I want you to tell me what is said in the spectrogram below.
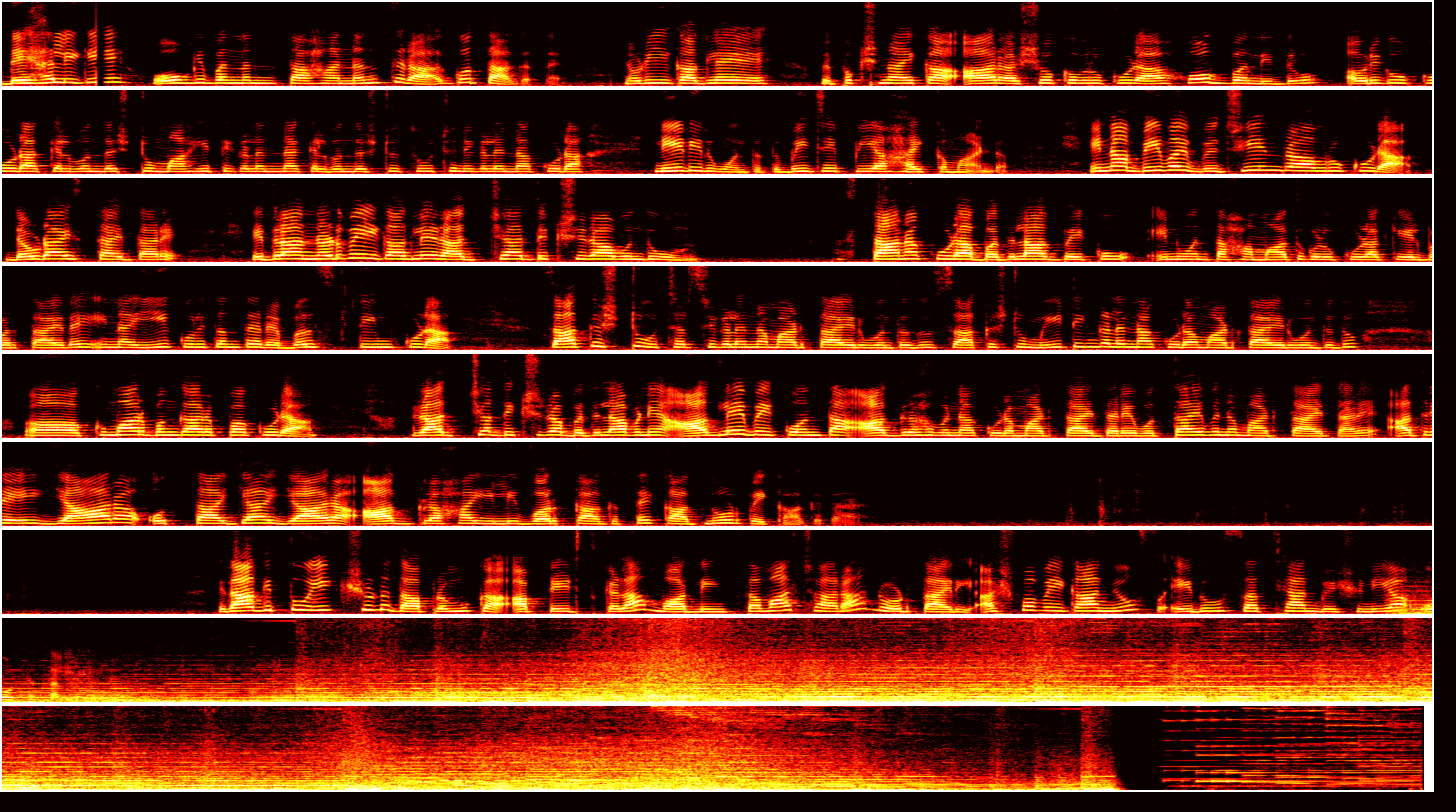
ದೆಹಲಿಗೆ ಹೋಗಿ ಬಂದಂತಹ ನಂತರ ಗೊತ್ತಾಗುತ್ತೆ. ನೋಡಿ, ಈಗಾಗಲೇ ವಿಪಕ್ಷ ನಾಯಕ ಆರ್ ಅಶೋಕ್ ಅವರು ಕೂಡ ಹೋಗಿ ಬಂದಿದ್ರು. ಅವರಿಗೂ ಕೂಡ ಕೆಲವೊಂದಷ್ಟು ಮಾಹಿತಿಗಳನ್ನು, ಕೆಲವೊಂದಷ್ಟು ಸೂಚನೆಗಳನ್ನು ಕೂಡ ನೀಡಿರುವಂಥದ್ದು ಬಿಜೆಪಿಯ ಹೈಕಮಾಂಡ್. ಇನ್ನು ಬಿ ವೈ ವಿಜಯೇಂದ್ರ ಅವರು ಕೂಡ ದೌಡಾಯಿಸ್ತಾ ಇದ್ದಾರೆ. ಇದರ ನಡುವೆ ಈಗಾಗಲೇ ರಾಜ್ಯಾಧ್ಯಕ್ಷರ ಒಂದು ಸ್ಥಾನ ಕೂಡ ಬದಲಾಗಬೇಕು ಎನ್ನುವಂತಹ ಮಾತುಗಳು ಕೂಡ ಕೇಳಿಬರ್ತಾ ಇದೆ. ಇನ್ನು ಈ ಕುರಿತಂತೆ ರೆಬಲ್ಸ್ ಟೀಮ್ ಕೂಡ ಸಾಕಷ್ಟು ಚರ್ಚೆಗಳನ್ನು ಮಾಡ್ತಾ ಇರುವಂಥದ್ದು, ಸಾಕಷ್ಟು ಮೀಟಿಂಗ್ಗಳನ್ನು ಕೂಡ ಮಾಡ್ತಾ ಇರುವಂಥದ್ದು. ಕುಮಾರ್ ಬಂಗಾರಪ್ಪ ಕೂಡ ರಾಜ್ಯಾಧ್ಯಕ್ಷರ ಬದಲಾವಣೆ ಆಗಲೇಬೇಕು ಅಂತ ಆಗ್ರಹವನ್ನ ಕೂಡ ಮಾಡ್ತಾ ಇದ್ದಾರೆ, ಒತ್ತಾಯವನ್ನ ಮಾಡ್ತಾ ಇದ್ದಾರೆ. ಆದರೆ ಯಾರ ಒತ್ತಾಯ, ಯಾರ ಆಗ್ರಹ ಇಲ್ಲಿ ವರ್ಕ್ ಆಗುತ್ತೆ ಕಾದ್ ನೋಡಬೇಕಾಗಿದೆ ಇದಾಗಿತ್ತು ಈ ಕ್ಷಣದ ಪ್ರಮುಖ ಅಪ್ಡೇಟ್ಸ್ಗಳ ಮಾರ್ನಿಂಗ್ ಸಮಾಚಾರ ನೋಡ್ತಾ ಇರಿ. ಅಶ್ವವೇಗ ನ್ಯೂಸ್, ಇದು ಸತ್ಯಾನ್ವೇಷಣೆಯ ಓಟದಲ್ಲಿ.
